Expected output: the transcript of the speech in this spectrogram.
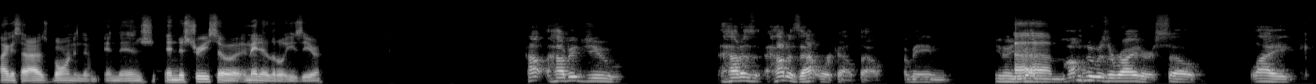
like I said, I was born in the in the in- industry, so it made it a little easier. How how did you? How does how does that work out though? I mean, you know, you got um, mom who was a writer, so like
